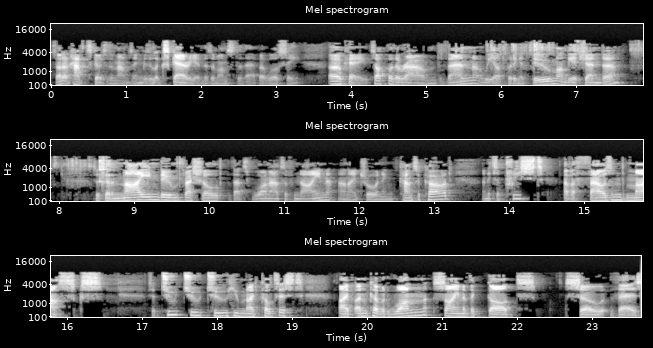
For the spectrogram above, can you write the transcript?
So I don't have to go to the mountain because it looks scary and there's a monster there, but we'll see. Okay, top of the round then. We are putting a Doom on the agenda. So it's got a nine Doom threshold. That's one out of nine, and I draw an encounter card, and it's a priest of a thousand masks. It's a two-two-two humanoid cultist. I've uncovered one sign of the gods, so there's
